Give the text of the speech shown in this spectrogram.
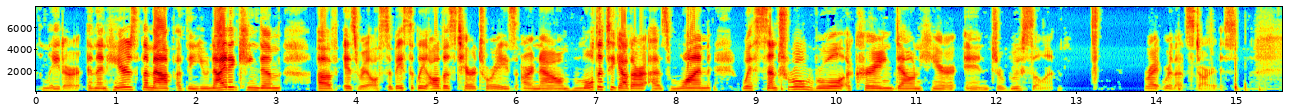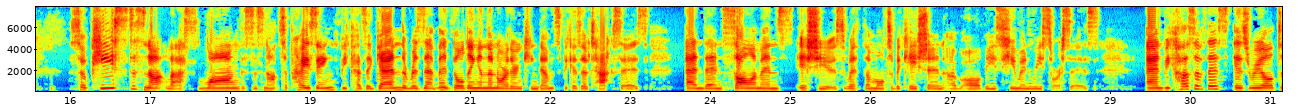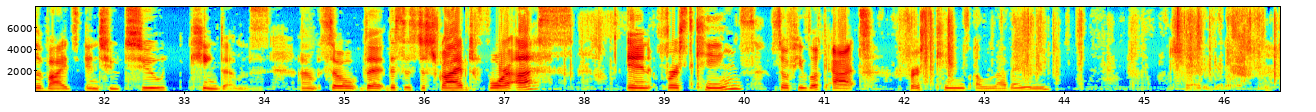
later. And then here's the map of the United Kingdom of Israel. So basically all those territories are now molded together as one with central rule occurring down here in Jerusalem, right where that star is. So peace does not last long. This is not surprising because again, the resentment building in the northern kingdoms because of taxes and then Solomon's issues with the multiplication of all these human resources. And because of this, Israel divides into two kingdoms. Um, so the this is described for us in First Kings. So if you look at First Kings 11, try to get it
